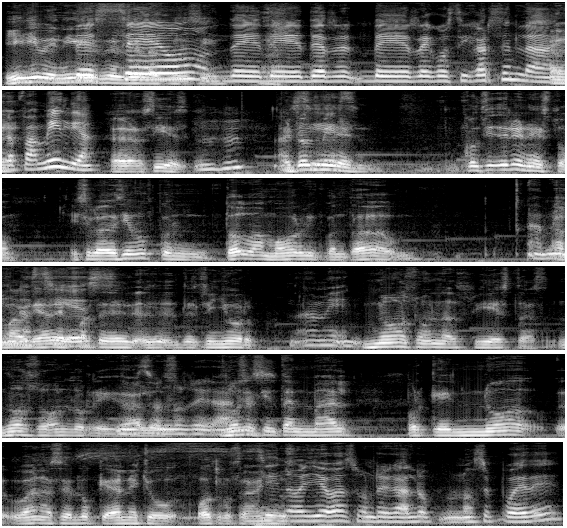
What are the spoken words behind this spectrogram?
Ir y venir deseo de, de, de, regocijarse en la, en la ah, familia. Así es. Entonces, miren, consideren esto. Y se lo decimos con todo amor y con toda amabilidad de parte del Señor. Amén. No son las fiestas, no son los regalos. No, son los regalos. no se sientan mal porque no van a hacer lo que han hecho otros años. Si no llevas un regalo, no se puede.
